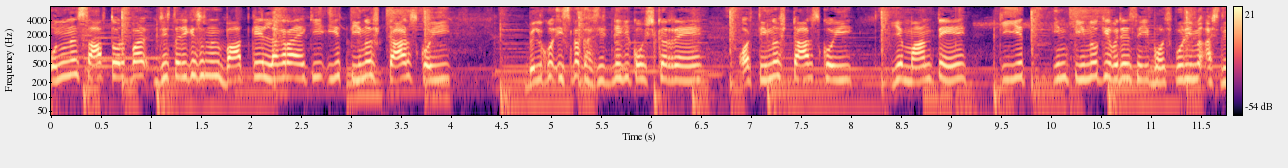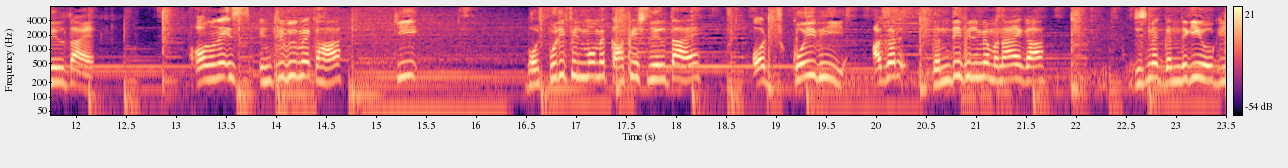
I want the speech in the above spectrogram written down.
उन्होंने साफ़ तौर पर जिस तरीके से उन्होंने बात की लग रहा है कि ये तीनों स्टार्स को ही बिल्कुल इसमें घसीटने की कोशिश कर रहे हैं और तीनों स्टार्स को ही ये मानते हैं कि ये इन तीनों की वजह से ही भोजपुरी में अश्लीलता है। और उन्होंने इस इंटरव्यू में कहा कि भोजपुरी फ़िल्मों में काफ़ी अश्लीलता है और कोई भी अगर गंदी फ़िल्में बनाएगा जिसमें गंदगी होगी,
